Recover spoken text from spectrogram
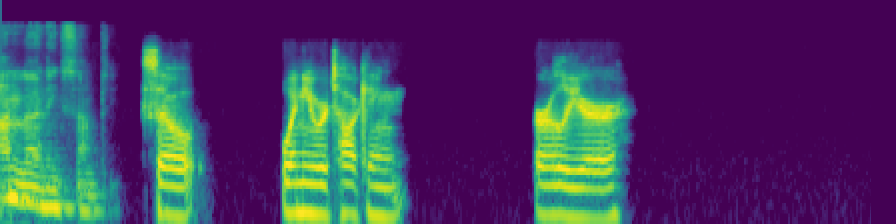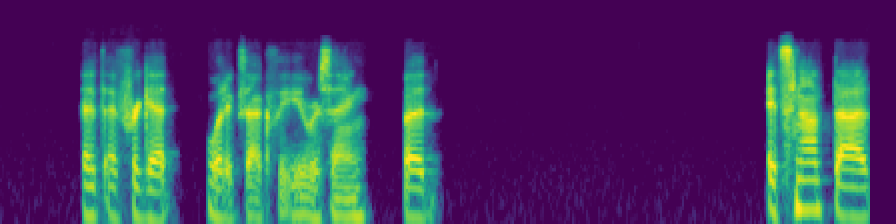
Unlearning something. So when you were talking earlier, I, I forget what exactly you were saying, but it's not that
